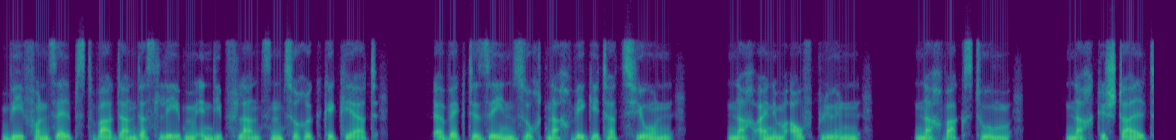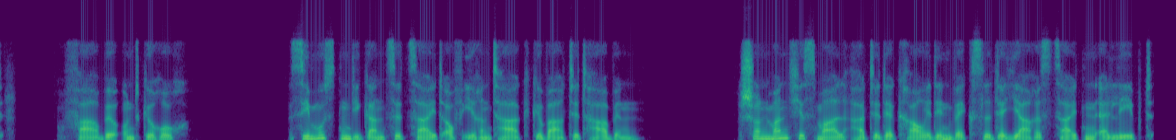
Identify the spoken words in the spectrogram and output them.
Wie von selbst war dann das Leben in die Pflanzen zurückgekehrt, erweckte Sehnsucht nach Vegetation, nach einem Aufblühen, nach Wachstum, nach Gestalt, Farbe und Geruch. Sie mussten die ganze Zeit auf ihren Tag gewartet haben. Schon manches Mal hatte der Graue den Wechsel der Jahreszeiten erlebt,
